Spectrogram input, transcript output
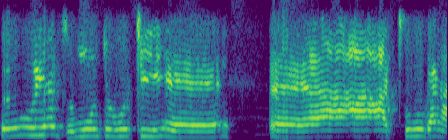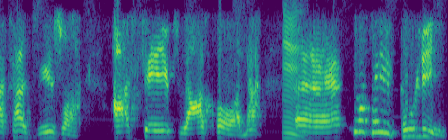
uyenza umuntu ukuthi eh eh athuka angathazizwa asafe la khona. Mm. Eh ibullying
